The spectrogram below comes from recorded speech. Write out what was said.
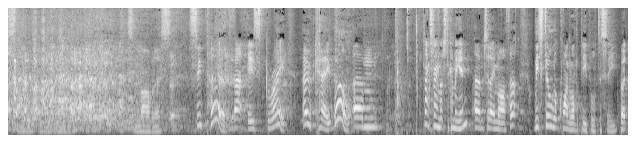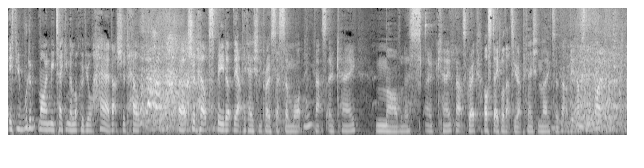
Sign on there. Marvellous. Superb. That is great. Okay. Well. Um, Thanks very much for coming in um, today, Martha. We've still got quite a lot of people to see, but if you wouldn't mind me taking a lock of your hair, that should help. uh, should help speed up the application process somewhat. That's okay. Marvelous. Okay, that's great. I'll staple that to your application later. That'll be absolutely fine.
